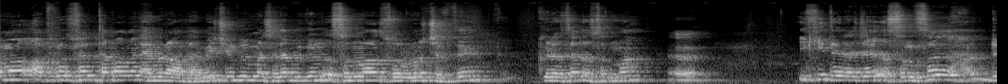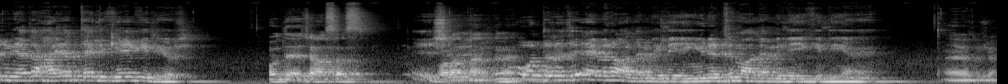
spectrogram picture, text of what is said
Ama atmosfer tamamen emir alemi. Çünkü mesela bugün ısınma sorunu çıktı. Küresel ısınma. Evet. 2 derece ısınsa dünyada hayat tehlikeye giriyor. O derece hassas E, şimdi oranlar değil mi? O derece emir alemiyle, yönetim alemiyle ilgili yani. Evet hocam.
